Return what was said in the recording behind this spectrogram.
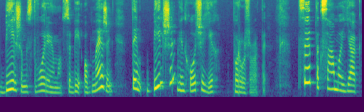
більше ми створюємо собі обмежень, тим більше він хоче їх порушувати. Це так само, як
